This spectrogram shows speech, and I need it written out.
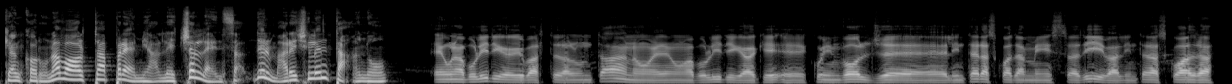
che ancora una volta premia l'eccellenza del mare cilentano. È una politica che parte da lontano, è una politica che eh, coinvolge l'intera squadra amministrativa, l'intera squadra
